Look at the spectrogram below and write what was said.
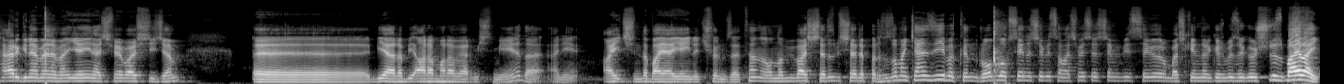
her gün hemen hemen yayın açmaya başlayacağım. Ee, bir ara bir ara mara vermiştim yayına da hani ay içinde bayağı yayın açıyorum zaten. Ona bir başlarız bir şeyler yaparız. O zaman kendinize iyi bakın. Roblox yayın açabilirsem açmaya çalışacağım. Bizi seviyorum. Başka yayınlarda görüşmek üzere. Görüşürüz. Bay bay.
